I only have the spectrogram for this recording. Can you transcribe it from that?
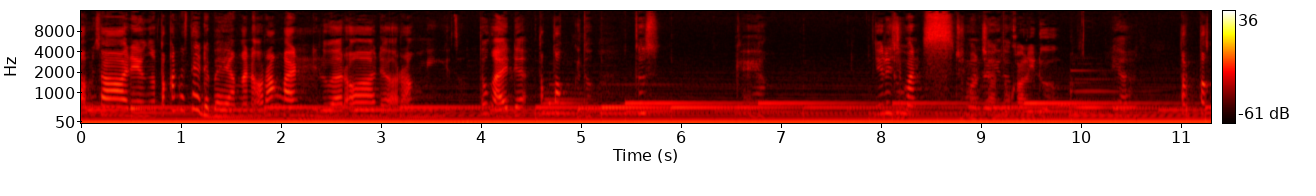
kalau misalnya ada yang ngetok kan pasti ada bayangan orang kan di luar oh ada orang nih gitu. Tuh nggak ada tok tok gitu. Terus kayak yang jadi cuman cuman udah satu gitu. kali doang. Ya tok tok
